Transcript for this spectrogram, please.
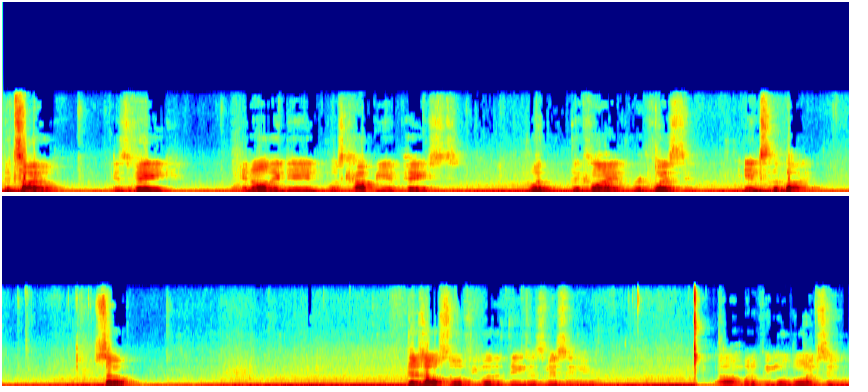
the title is vague, and all they did was copy and paste what the client requested into the bio. So, there's also a few other things that's missing here. Um, but if we move on to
